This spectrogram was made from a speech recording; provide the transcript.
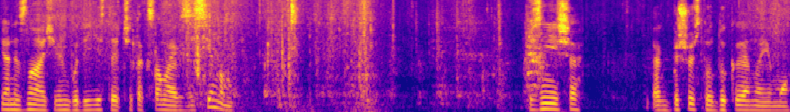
Я не знаю, чи він буде їсти чи так само, як зі сіном. Пізніше, якби щось, то докину йому.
